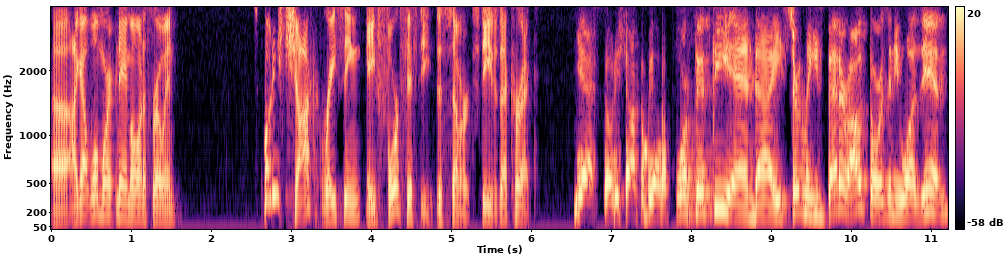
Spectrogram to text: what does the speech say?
Uh, I got one more name I want to throw in. Is Cody Shock racing a 450 this summer? Steve, is that correct? Yes, Cody Shock will be on a 450, and uh, he's certainly he's better outdoors than he was in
